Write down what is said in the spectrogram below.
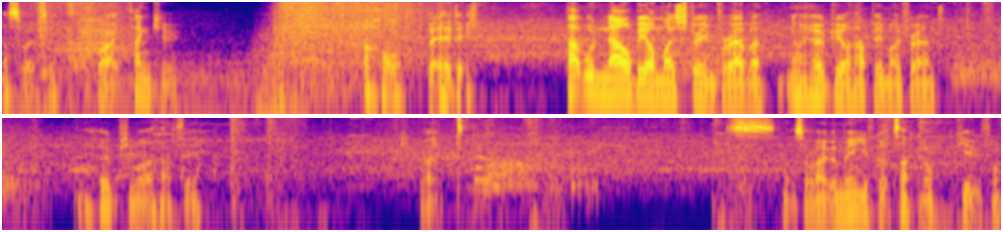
I swear to. Right, thank you. Oh, Birdie. That would now be on my stream forever. I hope you're happy, my friend. I hope you are happy. Right. That's, that's alright with me. You've got tackle. Beautiful.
